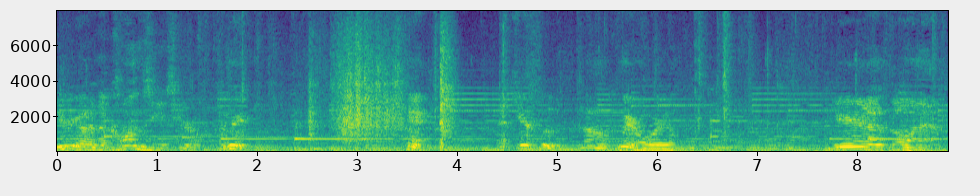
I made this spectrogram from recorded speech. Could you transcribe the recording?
You're the clumsiest girl. Come here. Here. That's your food. No, come here, Oreo. You're not going out.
